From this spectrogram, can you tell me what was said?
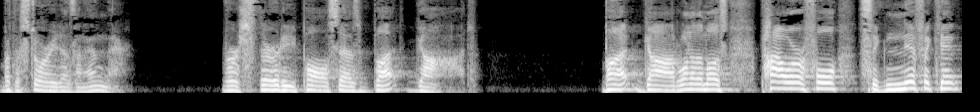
But the story doesn't end there. Verse 30, Paul says, but God. But God. One of the most powerful, significant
